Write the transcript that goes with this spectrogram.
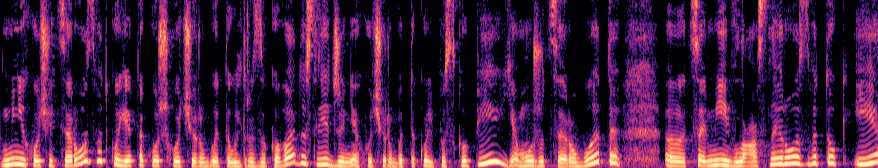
мені хочеться розвитку. Я також хочу робити ультразвукове дослідження, хочу робити кольпоскопію. Я можу це робити. Це мій власний розвиток і.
